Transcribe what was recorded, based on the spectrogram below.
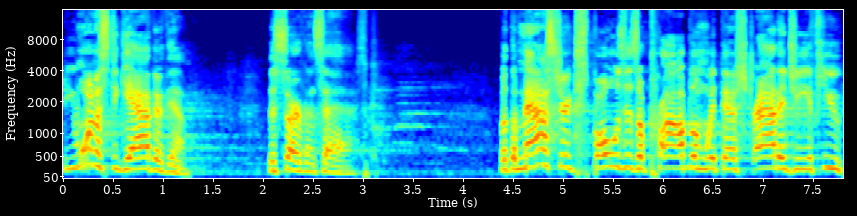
Do you want us to gather them? The servants ask. But the master exposes a problem with their strategy. If you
